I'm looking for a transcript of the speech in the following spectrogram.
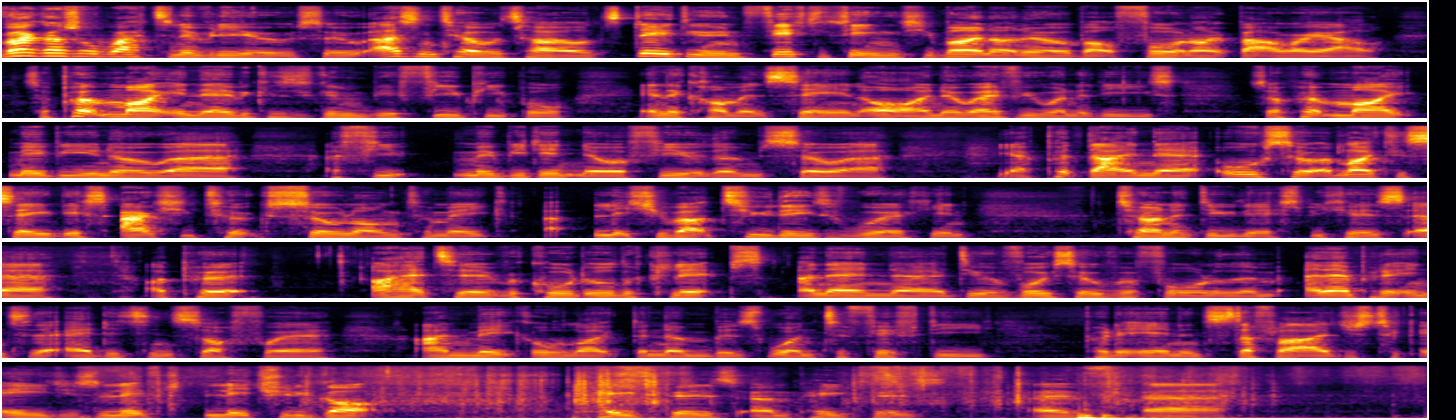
Right guys, we're back to another video. So as you can tell the title, today doing 50 things you might not know about Fortnite Battle Royale. So I put might in there because there's going to be a few people in the comments saying, oh I know every one of these. So I put might, maybe you know uh, a few, maybe you didn't know a few of them. So uh, yeah, put that in there. Also, I'd like to say this actually took so long to make, uh, literally about two days of working trying to do this because uh, I put I had to record all the clips and then uh, do a voiceover for all of them and then put it into the editing software and make all like the numbers 1 to 50 put it in and stuff like that. It just took ages. Lit literally got papers and papers of uh,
